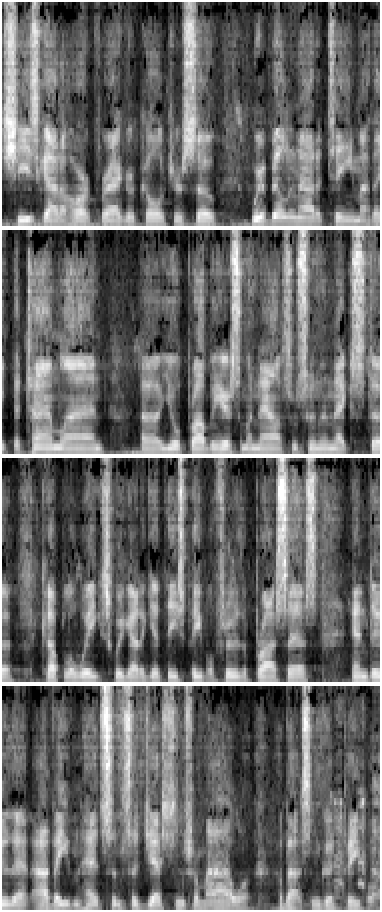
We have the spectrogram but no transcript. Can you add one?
she's got a heart for agriculture. So we're building out a team. I think the timeline uh, you'll probably hear some announcements in the next uh, couple of weeks. We got to get these people through the process and do that. I've even had some suggestions from Iowa about some good people.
